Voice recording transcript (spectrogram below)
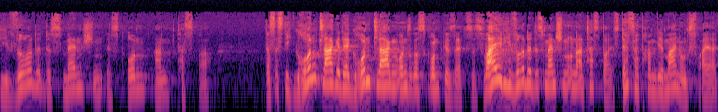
die Würde des Menschen ist unantastbar. Das ist die Grundlage der Grundlagen unseres Grundgesetzes, weil die Würde des Menschen unantastbar ist. Deshalb haben wir Meinungsfreiheit,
